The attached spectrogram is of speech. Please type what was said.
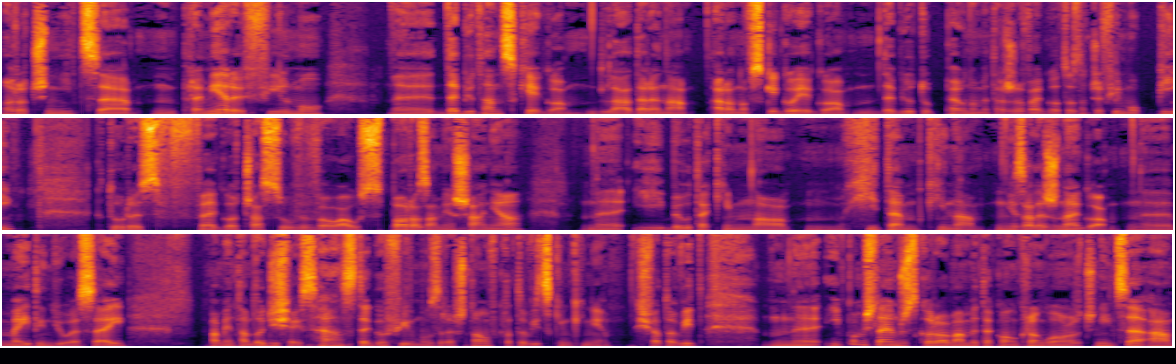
rocznicę premiery filmu, E, debiutanckiego dla Darena Aronowskiego, jego debiutu pełnometrażowego, to znaczy filmu Pi, który swego czasu wywołał sporo zamieszania e, i był takim no, hitem kina niezależnego e, Made in USA. Pamiętam do dzisiaj seans tego filmu zresztą w katowickim kinie Światowit i pomyślałem, że skoro mamy taką okrągłą rocznicę, a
